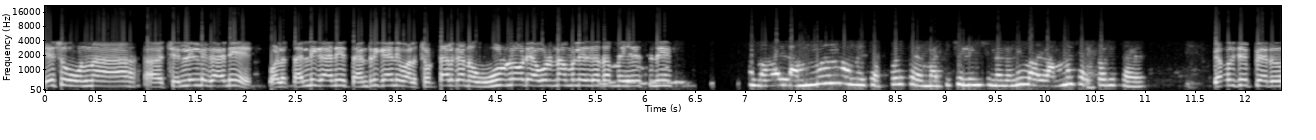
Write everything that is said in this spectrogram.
యేసు ఉన్న చెల్లెళ్ళు కానీ వాళ్ళ తల్లి కానీ తండ్రి గాని వాళ్ళ చుట్టాలు కానీ ఊర్లో ఎవరు నమ్మలేదు కదమ్మా యేసుని? వాళ్ళ అమ్మ ఆమె చెప్పదు సార్ మట్టి చెల్లించినదని వాళ్ళ అమ్మ చెప్పదు సార్. ఎవరు చెప్పారు?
